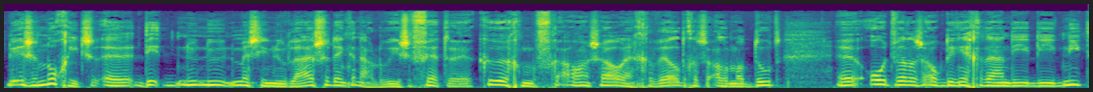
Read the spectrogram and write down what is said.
Nu is er nog iets. Uh, dit, nu, nu, mensen die nu luisteren denken, nou Louise Vette, keurige mevrouw en zo. En geweldig dat ze allemaal doet. Uh, ooit wel eens ook dingen gedaan die, die niet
